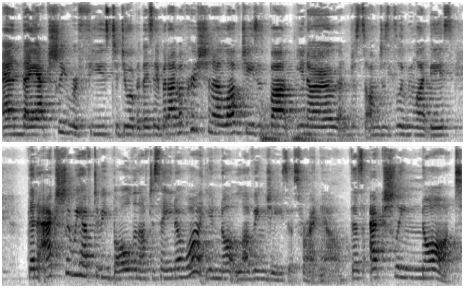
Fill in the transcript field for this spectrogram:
and they actually refuse to do it, but they say, "But I'm a Christian, I love Jesus, but you know, I'm just I'm just living like this." Then actually, we have to be bold enough to say, "You know what? You're not loving Jesus right now. That's actually not."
